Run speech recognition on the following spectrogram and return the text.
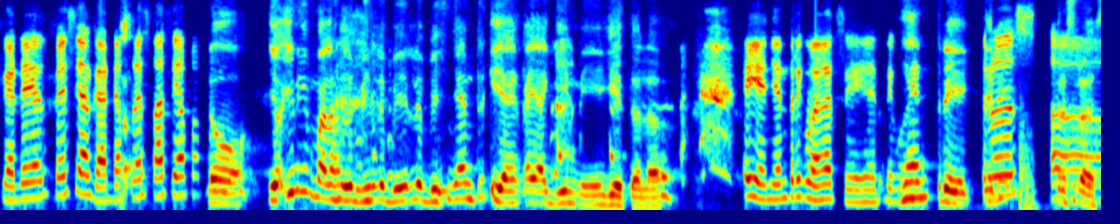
gak ada yang spesial, gak ada prestasi apa No, yo ini malah lebih lebih lebih nyentrik ya yang kayak gini gitu loh. Iya nyentrik banget sih, nyentrik. banget. Nyentrik. Jadi- Terus terus, terus.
